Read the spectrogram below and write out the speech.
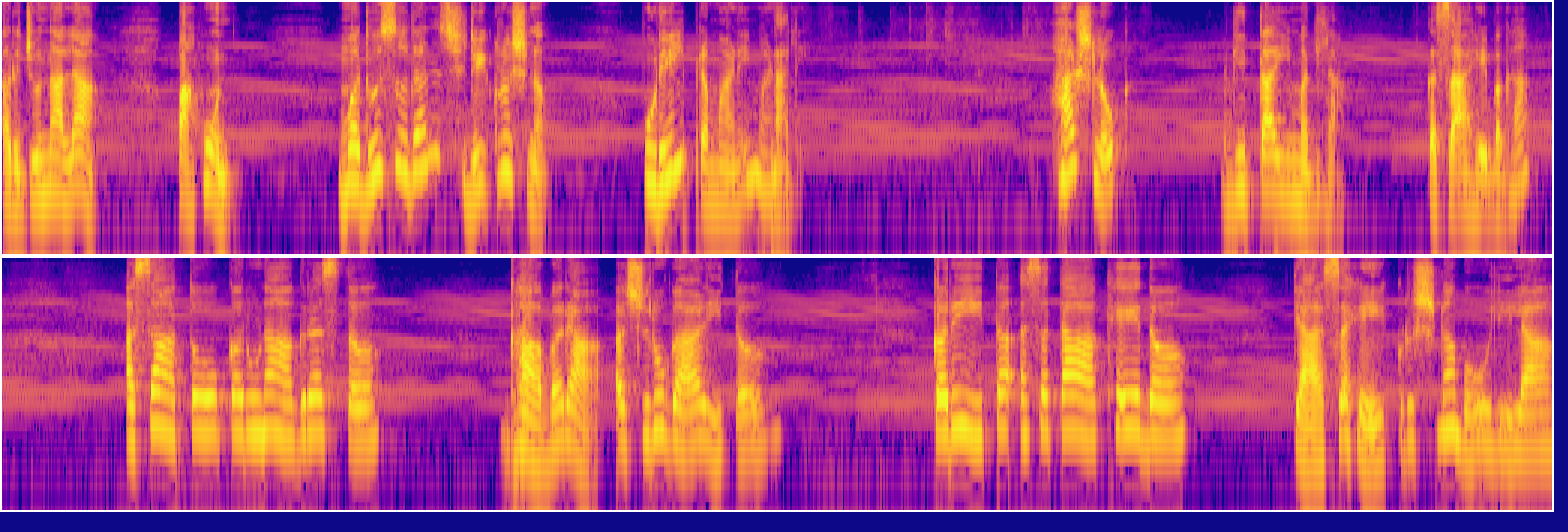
अर्जुनाला पाहून मधुसूदन श्रीकृष्ण पुढील प्रमाणे म्हणाले. हा श्लोक गीताईमधला. कसा आहे बघा? असा तो करुणाग्रस्त घाबरा अश्रुगाळीत करीत असता खेद त्यास हे कृष्ण बोलिला.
